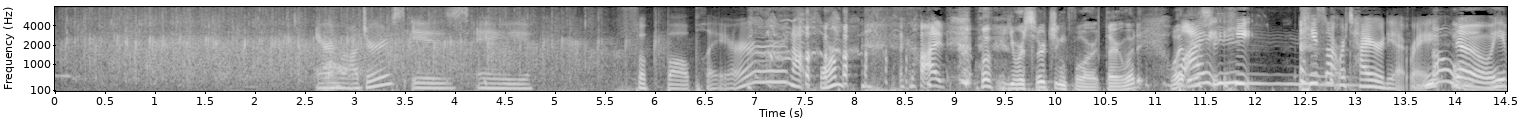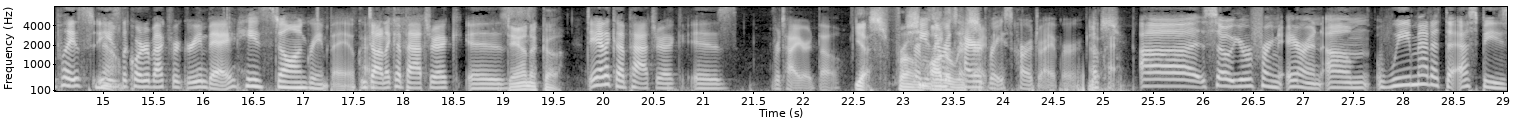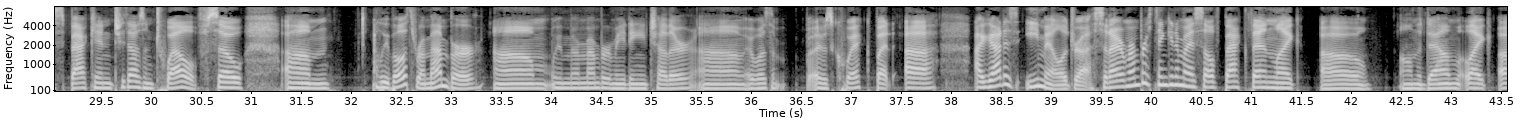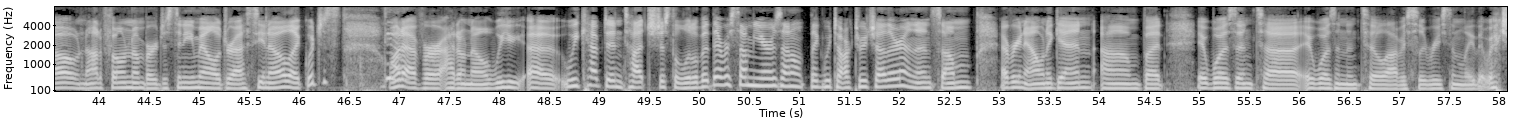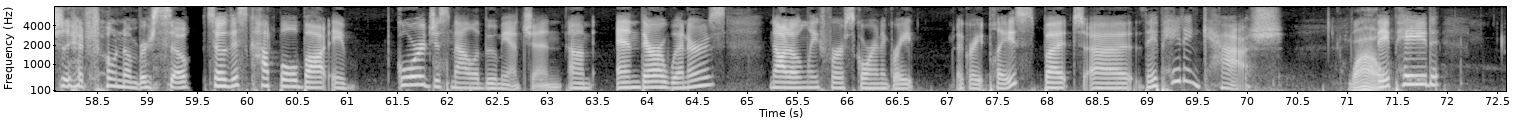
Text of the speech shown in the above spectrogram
Aaron Rodgers is a football player, not former. God, you were searching for it there. What? What well, is I, he? he he's not retired yet, right? No. no, he plays. No. He's the quarterback for Green Bay. He's still on Green Bay. Okay. Danica Patrick is Danica. Danica Patrick is retired though. Yes, from She's a retired racing. race car driver. Yes. Okay. Uh, so you're referring to Aaron. Um, we met at the ESPYS back in 2012. So, um, we both remember. Um, we remember meeting each other. Um, it wasn't. It was quick, but uh, I got his email address, and I remember thinking to myself back then, like, oh. On the down, like, oh, not a phone number, just an email address, you know, like, which is whatever. I don't know. We uh, we kept in touch just a little bit. There were some years I don't think we talked to each other, and then some every now and again. Um, but it wasn't uh, it wasn't until obviously recently that we actually had phone numbers. So So this couple bought a gorgeous Malibu mansion, um, and there are winners not only for scoring a great a great place, but uh, they paid in cash. Wow. They paid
